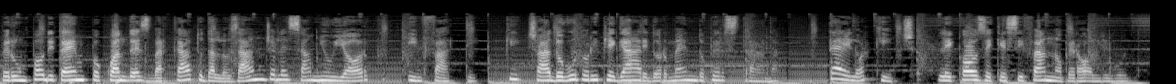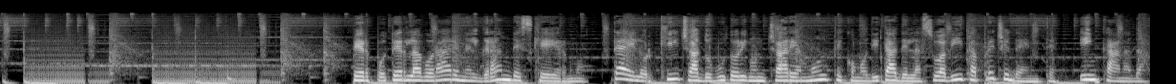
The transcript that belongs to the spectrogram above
Per un po' di tempo quando è sbarcato da Los Angeles a New York, infatti, Kitsch ha dovuto ripiegare dormendo per strada. Taylor Kitsch, le cose che si fanno per Hollywood. Per poter lavorare nel grande schermo, Taylor Kitsch ha dovuto rinunciare a molte comodità della sua vita precedente, in Canada.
